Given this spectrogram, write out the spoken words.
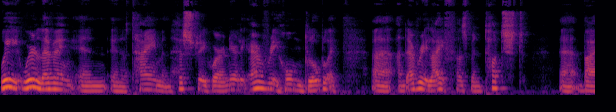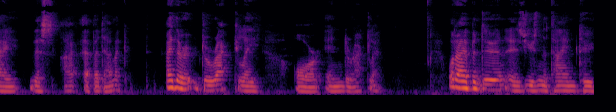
We, we're living in, in a time in history where nearly every home globally uh, and every life has been touched uh, by this epidemic, either directly or indirectly. What I've been doing is using the time to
